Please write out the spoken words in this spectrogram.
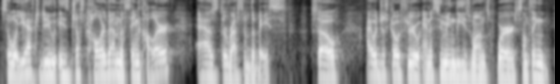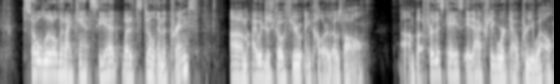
So what you have to do is just color them the same color as the rest of the base. So I would just go through and assuming these ones were something so little that I can't see it, but it's still in the print, um, I would just go through and color those all. Um, but for this case, it actually worked out pretty well.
